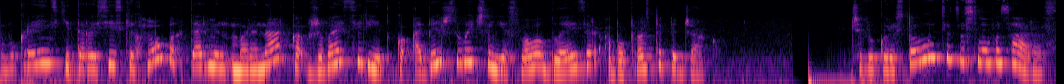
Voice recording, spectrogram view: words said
В українській та російських мовах термін маринарка вживається рідко, а більш звичним є слово блейзер або просто піджак. Чи використовується це слово зараз?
